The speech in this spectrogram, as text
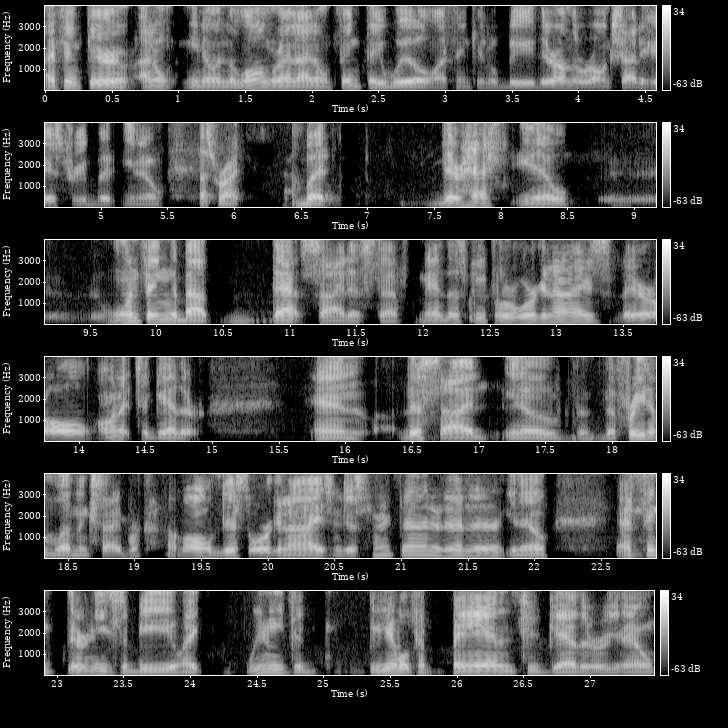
I think they're. I don't. You know, in the long run, I don't think they will. I think it'll be. They're on the wrong side of history, but you know, that's right but there has. You know, one thing about that side of stuff, man, those people are organized. They're all on it together, and this side, you know, the, the freedom loving side, we're kind of all disorganized and just like da, da, da, da, you know. I think there needs to be like we need to be able to band together, you know,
